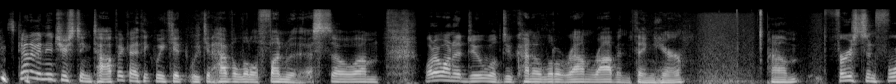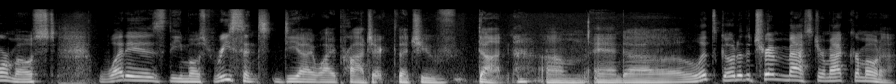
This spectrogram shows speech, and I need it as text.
it's kind of an interesting topic. I think we could we could have a little fun with this. So um, what I want to do, we'll do kind of a little round robin thing here. Um, first and foremost, what is the most recent DIY project that you've done? Um, and uh, let's go to the trim master, Matt Cremona.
